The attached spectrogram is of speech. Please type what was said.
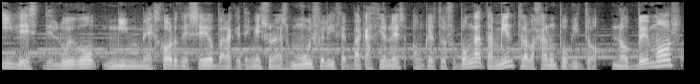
Y desde luego mi mejor deseo para que tengáis unas muy felices vacaciones, aunque esto suponga también trabajar un poquito. Nos vemos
